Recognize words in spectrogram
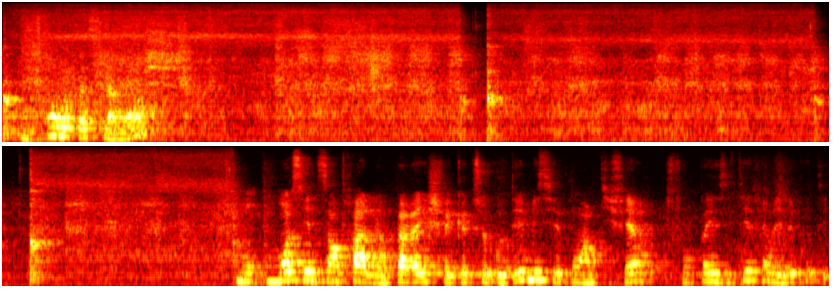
on repasse la manche. Moi c'est une centrale, donc pareil, je fais que de ce côté, mais si on a un petit fer, il ne faut pas hésiter à faire les deux côtés.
